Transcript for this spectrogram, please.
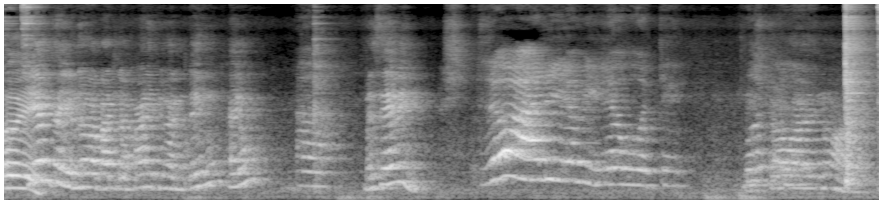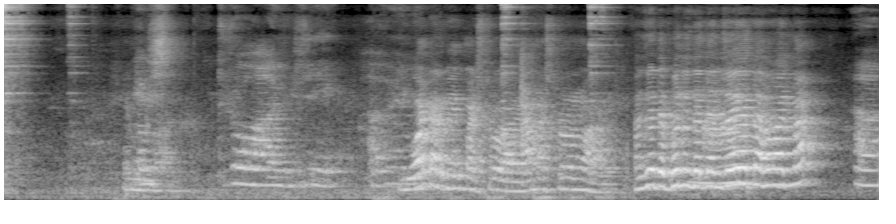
ઓય. કેમ થયું? નવા બાટલા પાણી પીવાનું ગયું આવ્યું? મજા આવી ને? જો સ્ટ્રો આવે આમાં સ્ટ્રો ન આવે તે ભનુ જોયા હતા સવારમાં હા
